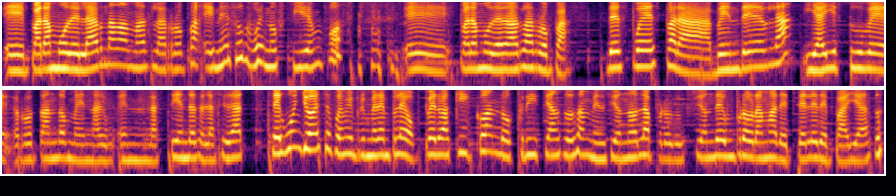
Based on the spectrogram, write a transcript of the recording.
eh, para modelar nada más la ropa en esos buenos tiempos eh, para modelar la ropa. Después para venderla y ahí estuve rotándome en, en las tiendas de la ciudad. Según yo, ese fue mi primer empleo. Pero aquí cuando Cristian Sosa mencionó la producción de un programa de tele de payasos,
